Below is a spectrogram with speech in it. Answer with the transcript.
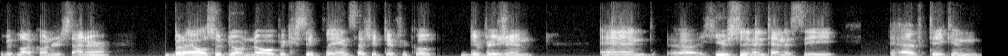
with luck under center but I also don't know because they play in such a difficult division, and uh, Houston and Tennessee have taken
